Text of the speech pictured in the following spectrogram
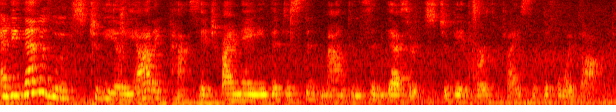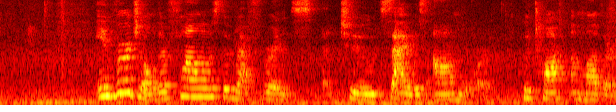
and he then alludes to the Iliadic passage by naming the distant mountains and deserts to be a birthplace of the boy god. In Virgil, there follows the reference to saevus Amor, who taught a mother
